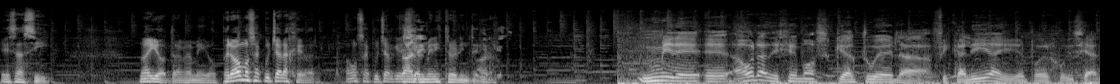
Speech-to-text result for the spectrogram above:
Es así. No hay otra, mi amigo. Pero vamos a escuchar a Heber. Vamos a escuchar qué decía el ministro del Interior. Mire, eh, ahora dejemos que actúe la Fiscalía y el Poder Judicial.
